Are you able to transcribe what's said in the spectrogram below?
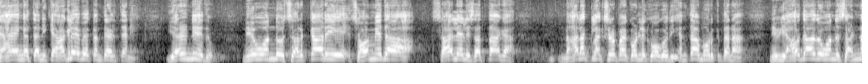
ನ್ಯಾಯಾಂಗ ತನಿಖೆ ಆಗಲೇಬೇಕಂತ ಹೇಳ್ತೇನೆ. ಎರಡನೇದು, ನೀವು ಒಂದು ಸರ್ಕಾರಿ ಸ್ವಾಮ್ಯದ ಶಾಲೆಯಲ್ಲಿ ಸತ್ತಾಗ ನಾಲ್ಕು ಲಕ್ಷ ರೂಪಾಯಿ ಕೊಡ್ಲಿಕ್ಕೆ ಹೋಗೋದು ಎಂಥ ಮೂರ್ಖತನ? ನೀವು ಯಾವುದಾದ್ರೂ ಒಂದು ಸಣ್ಣ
